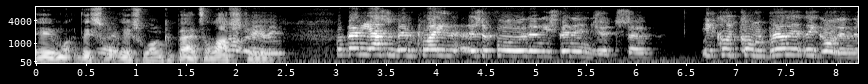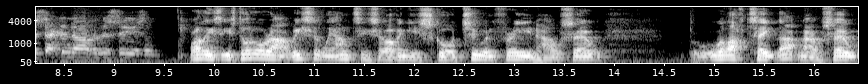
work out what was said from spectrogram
Um, this No. this one compared to last year. really. But then he hasn't been playing as a forward and he's been injured, so he could come brilliantly good in the second half of the season. Well, he's, he's done all right recently, hasn't he? So I think he's scored two and three now. So we'll have to take that now. So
